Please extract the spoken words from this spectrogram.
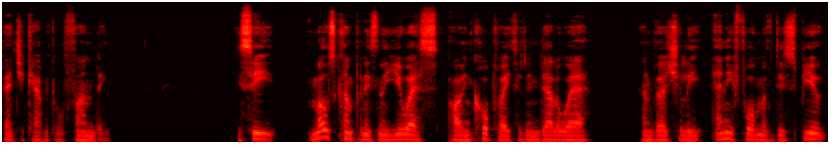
venture capital funding. You see, most companies in the US are incorporated in Delaware, and virtually any form of dispute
